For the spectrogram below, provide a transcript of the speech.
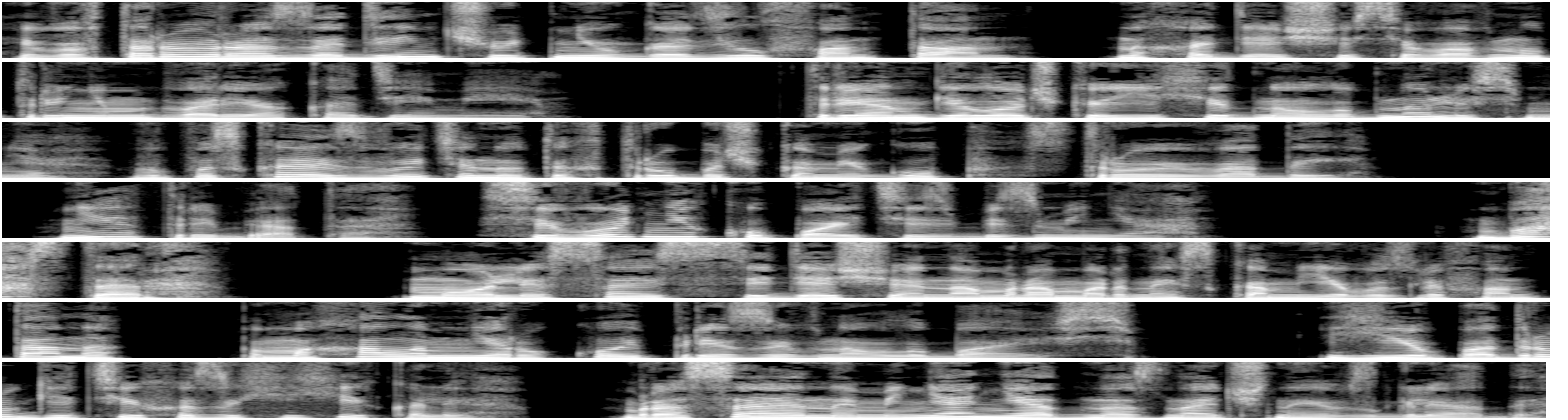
и во второй раз за день чуть не угодил фонтан, находящийся во внутреннем дворе академии. Три ангелочка ехидно улыбнулись мне, выпуская из вытянутых трубочками губ струи воды. Нет, ребята, сегодня купайтесь без меня. Бастер! Молли Сайс, сидящая на мраморной скамье возле фонтана, помахала мне рукой, призывно улыбаясь. Ее подруги тихо захихикали, бросая на меня неоднозначные взгляды.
